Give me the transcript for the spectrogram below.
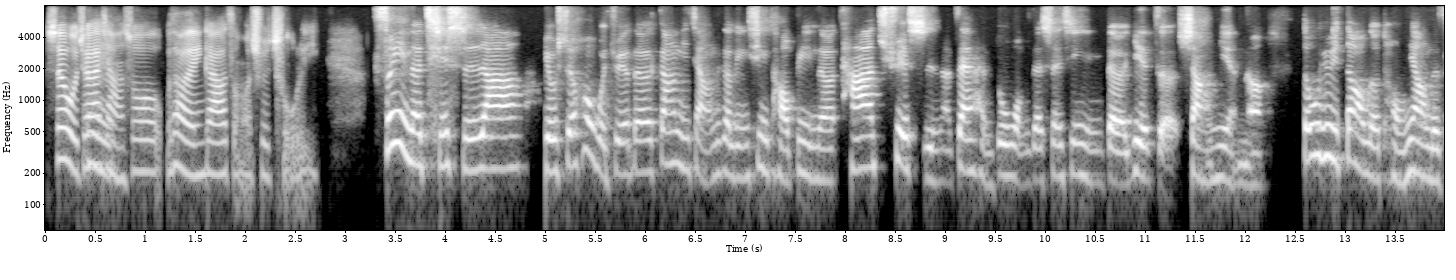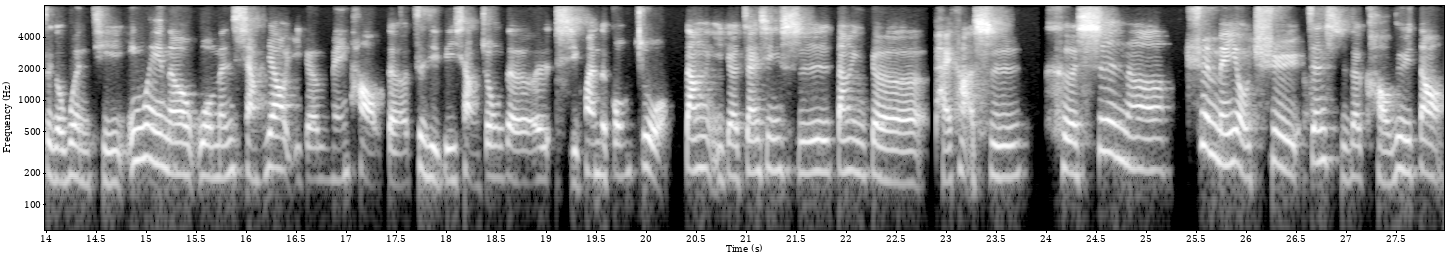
所以我就在想说，我到底应该要怎么去处理？所以呢，其实啊，有时候我觉得，刚刚你讲那个灵性逃避呢，它确实呢，在很多我们的身心灵的业者上面呢。都遇到了同样的这个问题，因为呢，我们想要一个美好的自己理想中的喜欢的工作，当一个占星师，当一个牌卡师，可是呢，却没有去真实的考虑到，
